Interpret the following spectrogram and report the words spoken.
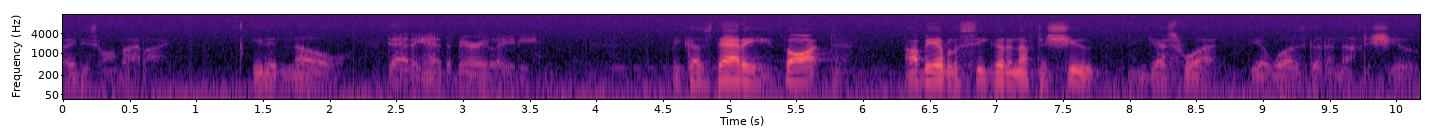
Lady's gone bye-bye. He didn't know Daddy had to bury Lady. Because Daddy thought, I'll be able to see good enough to shoot. And guess what? It was good enough to shoot.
